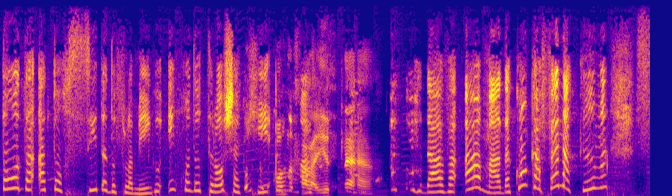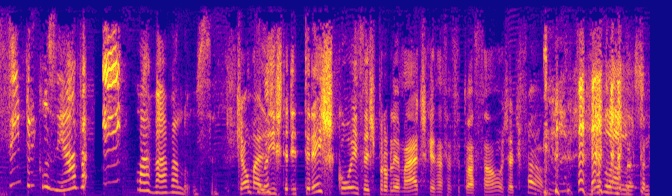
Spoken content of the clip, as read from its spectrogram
toda a torcida do Flamengo, enquanto o trouxa aqui O corno fala isso, né? acordava a amada com café na cama, sempre cozinhava e lavava a louça. Que é uma lista de três coisas problemáticas nessa situação, eu já te falo. Vamos lá, Lúcio.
